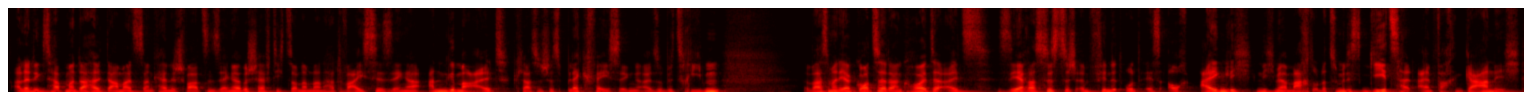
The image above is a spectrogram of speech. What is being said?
Allerdings hat man da halt damals dann keine schwarzen Sänger beschäftigt, sondern man hat weiße Sänger angemalt, klassisches Blackfacing also betrieben was man ja Gott sei Dank heute als sehr rassistisch empfindet und es auch eigentlich nicht mehr macht oder zumindest geht's halt einfach gar nicht.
